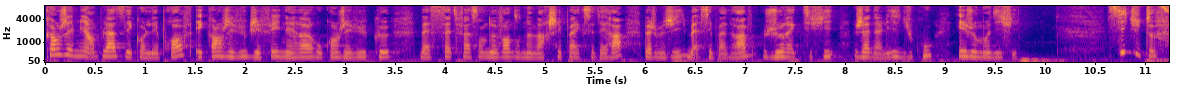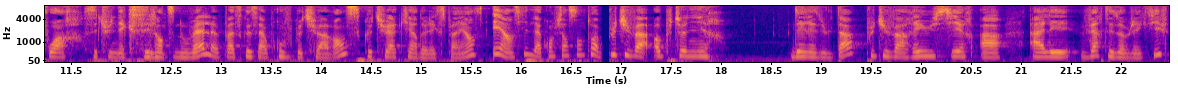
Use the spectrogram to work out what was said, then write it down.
quand j'ai mis en place l'école des profs et quand j'ai vu que j'ai fait une erreur ou quand j'ai vu que bah, cette façon de vendre ne marchait pas, etc., bah, je me suis dit, bah, c'est pas grave, je rectifie, j'analyse du coup et je modifie. Si tu te foires, c'est une excellente nouvelle parce que ça prouve que tu avances, que tu acquiers de l'expérience et ainsi de la confiance en toi. Plus tu vas obtenir des résultats, plus tu vas réussir à aller vers tes objectifs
